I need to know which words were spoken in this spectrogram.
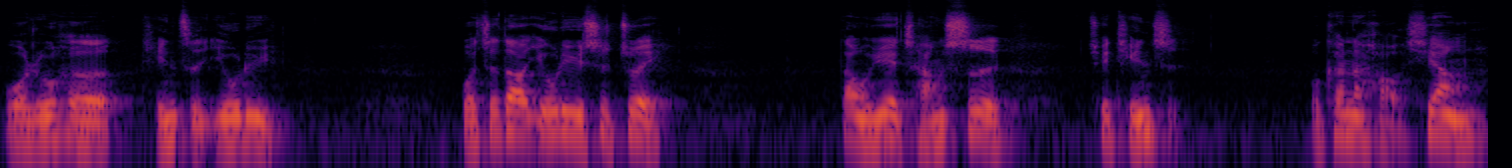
我如何停止忧虑？我知道忧虑是罪，但我越尝试去停止，我看了好像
